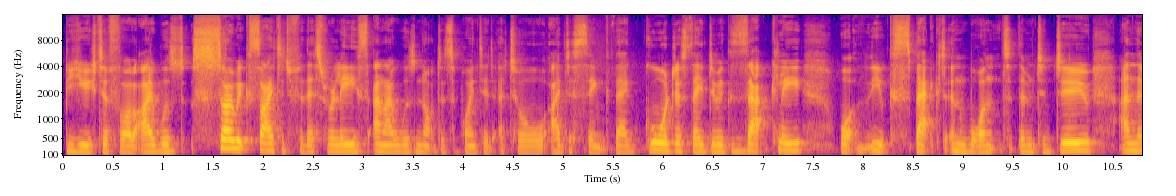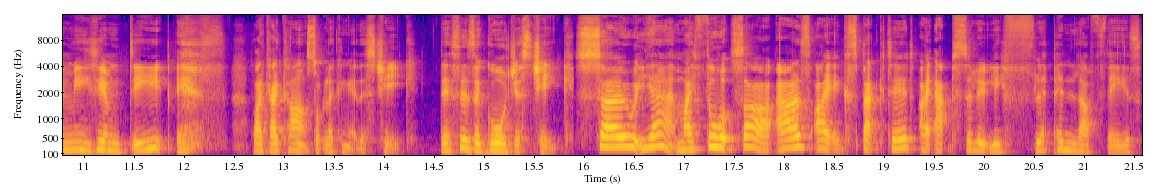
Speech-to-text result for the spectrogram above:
beautiful. I was so excited for this release and I was not disappointed at all. I just think they're gorgeous. They do exactly what you expect and want them to do. And the medium deep is like, I can't stop looking at this cheek. This is a gorgeous cheek. So yeah, my thoughts are, as I expected, I absolutely flipping love these.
